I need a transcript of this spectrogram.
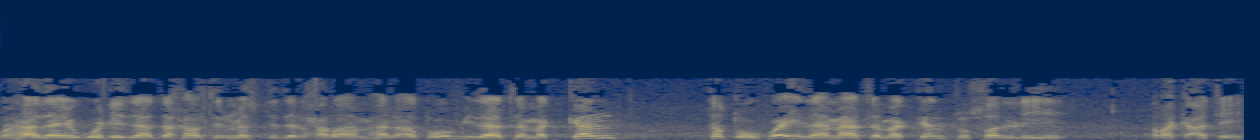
وهذا يقول إذا دخلت المسجد الحرام هل أطوف؟ إذا تمكنت تطوف وإذا ما تمكنت تصلي ركعتين.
